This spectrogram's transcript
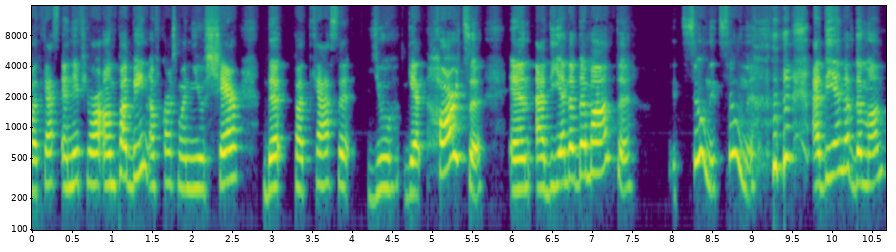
podcast. And if you are on Podbean, of course, when you share the podcast, you get hearts. And at the end of the month, it's soon, it's soon. at the end of the month,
